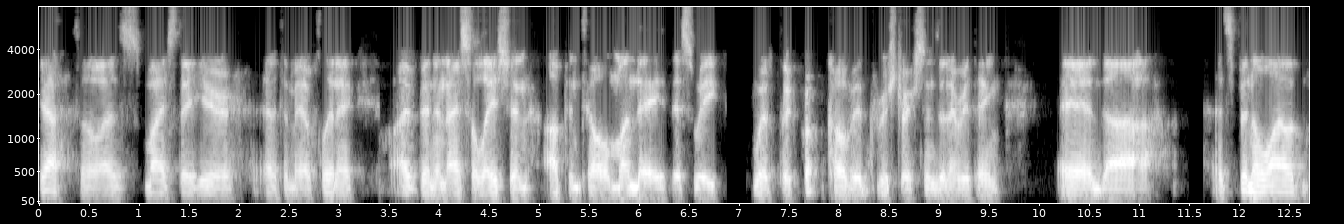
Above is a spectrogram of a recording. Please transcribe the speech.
yeah, so as my stay here at the Mayo Clinic, I've been in isolation up until Monday this week with the COVID restrictions and everything. and uh, it's been a wild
